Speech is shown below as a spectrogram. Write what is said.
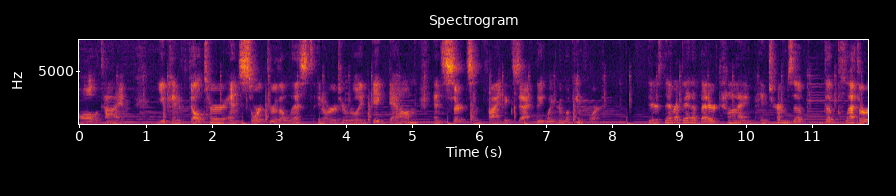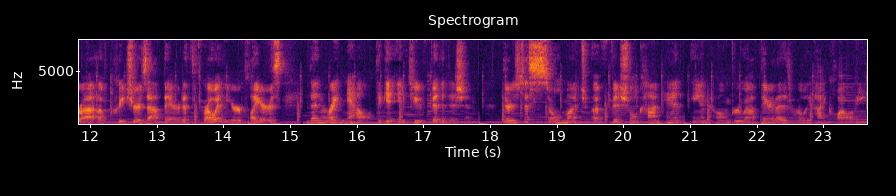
all the time. You can filter and sort through the list in order to really dig down and search and find exactly what you're looking for. There's never been a better time in terms of the plethora of creatures out there to throw at your players than right now to get into 5th edition there's just so much official content and homebrew out there that is really high quality.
